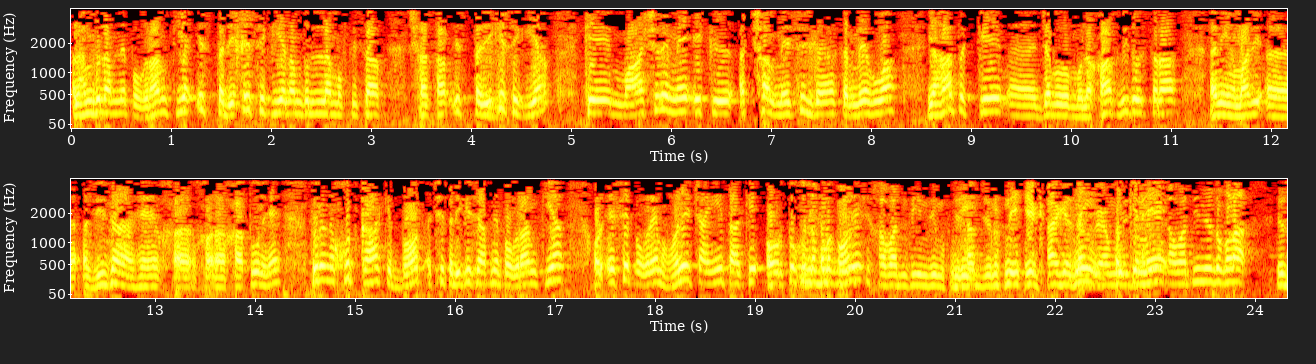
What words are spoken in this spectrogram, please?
الحمدللہ ہم نے پروگرام کیا، اس طریقے سے کیا۔ الحمدللہ مفتی صاحب، شاہ صاحب، اس طریقے سے کیا کہ معاشرے میں ایک اچھا میسج گیا کنوے ہوا۔ یہاں تک کہ جب ملاقات ہوئی تو اس طرح یعنی ہماری عزیزہ ہیں خاتون ہیں تو انہوں نے خود کہا کہ بہت اچھے طریقے سے آپ نے پروگرام کیا اور ایسے پروگرام ہونے چاہیے تاکہ عورتوں کو خواتین جنہوں نے یہ کہا کہ نہیں خواتین نے تو بڑا اس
